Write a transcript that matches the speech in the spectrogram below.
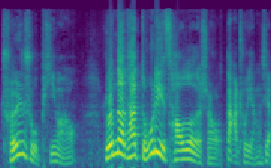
纯属皮毛，轮到他独立操作的时候大出洋相。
